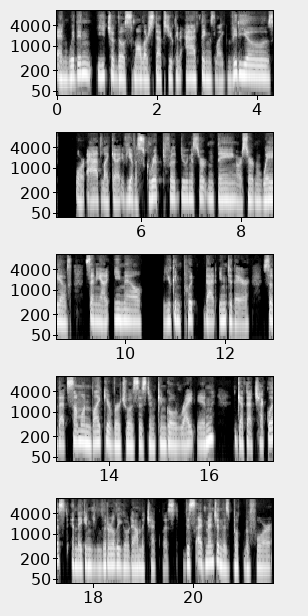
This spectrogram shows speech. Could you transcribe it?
And within each of those smaller steps, you can add things like videos or add like a, if you have a script for doing a certain thing or a certain way of sending out an email, you can put that into there so that someone like your virtual assistant can go right in get that checklist and they can literally go down the checklist. This I've mentioned this book before,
